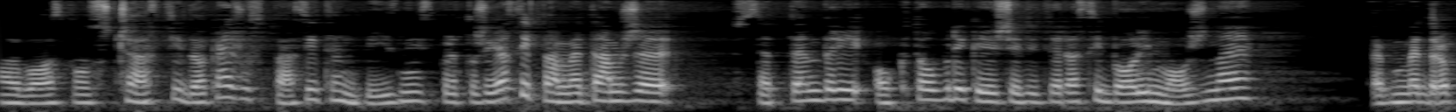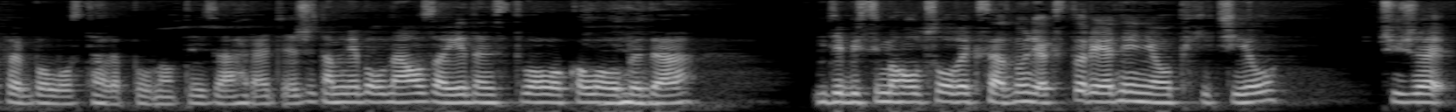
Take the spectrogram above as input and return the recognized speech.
alebo aspoň z časti dokážu spasiť ten biznis? Pretože ja si pamätám, že v septembri, oktobri, keď ešte tie terasy boli možné, tak v Medrope bolo stále plno v tej záhrade. Že tam nebol naozaj jeden stôl okolo mhm. obeda, kde by si mohol človek sadnúť, ak si to riadne neodchytil. Čiže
